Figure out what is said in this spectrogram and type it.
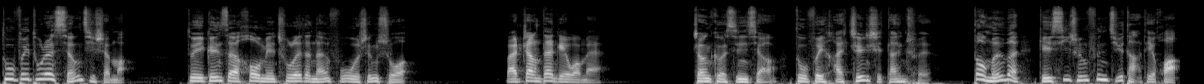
杜飞突然想起什么，对跟在后面出来的男服务生说：“把账单给我们。”张克心想，杜飞还真是单纯。到门外给西城分局打电话，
